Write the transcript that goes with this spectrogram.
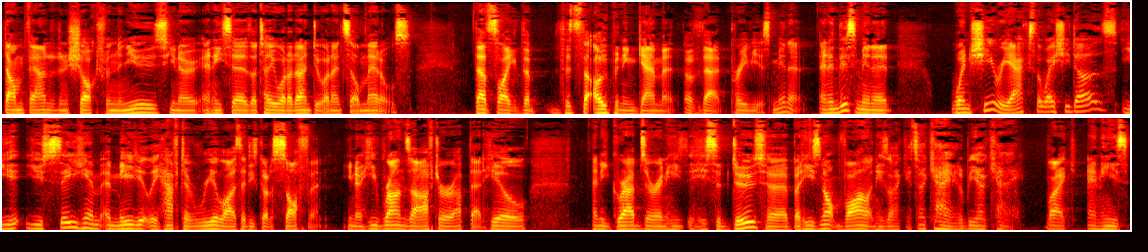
dumbfounded and shocked from the news, you know, and he says, I tell you what, I don't do, I don't sell medals. That's like the that's the opening gamut of that previous minute. And in this minute, when she reacts the way she does, you you see him immediately have to realize that he's got to soften. You know, he runs after her up that hill and he grabs her and he he subdues her, but he's not violent. He's like, "It's okay, it'll be okay." Like, and he's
